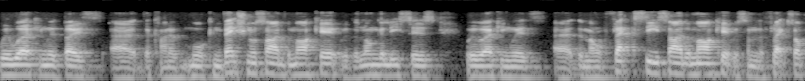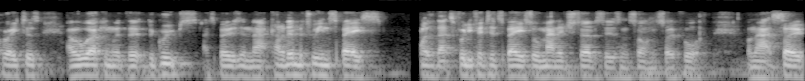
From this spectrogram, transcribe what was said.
We're working with both uh, the kind of more conventional side of the market with the longer leases. We're working with uh, the more flexi side of the market with some of the flex operators, and we're working with the, the groups, I suppose, in that kind of in between space whether that's fully fitted space or managed services and so on and so forth on that. So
